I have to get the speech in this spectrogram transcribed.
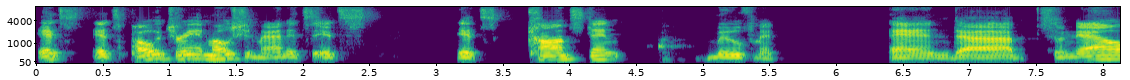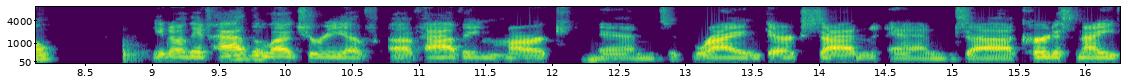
It's it's poetry in motion, man. It's it's it's constant movement, and uh, so now you know they've had the luxury of of having Mark and Ryan, Derek's son, and uh, Curtis Knight.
